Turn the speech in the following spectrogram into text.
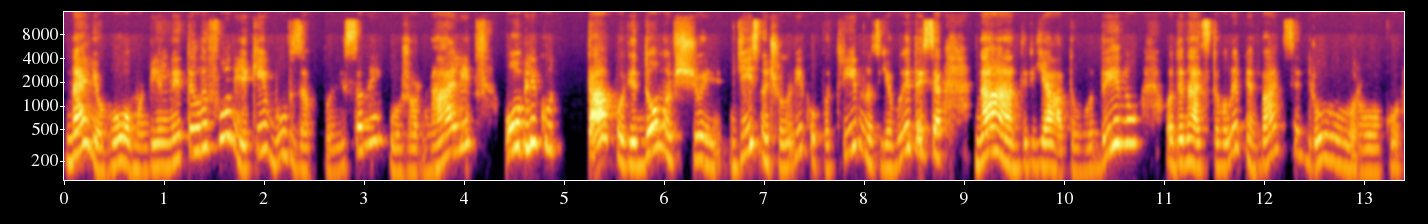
на його мобільний телефон, який був записаний у журналі обліку та повідомив, що дійсно чоловіку потрібно з'явитися на 9 годину 11 липня 2022 року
